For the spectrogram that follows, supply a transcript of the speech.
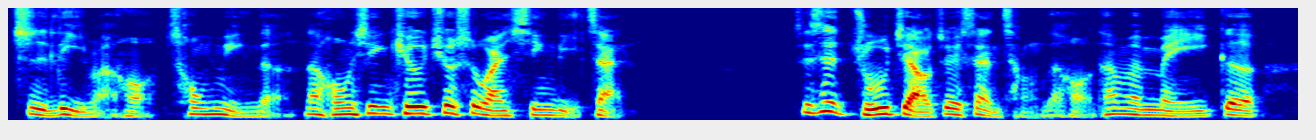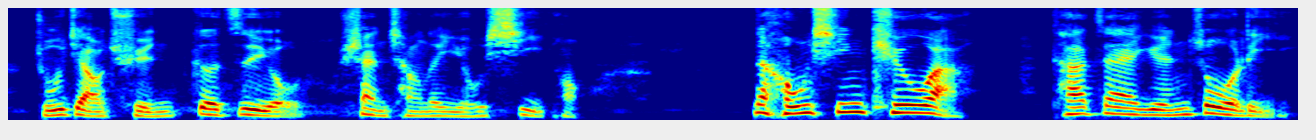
智力嘛，吼，聪明的。那红心 Q 就是玩心理战，这是主角最擅长的，吼。他们每一个主角群各自有擅长的游戏，吼。那红心 Q 啊，他在原作里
